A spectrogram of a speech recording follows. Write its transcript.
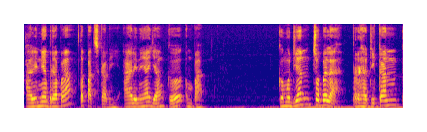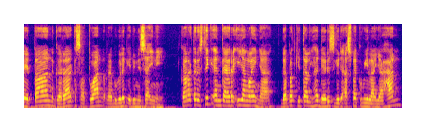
alinea berapa? Tepat sekali, alinea yang keempat. Kemudian cobalah perhatikan peta negara kesatuan Republik Indonesia ini. Karakteristik NKRI yang lainnya dapat kita lihat dari segi aspek kewilayahan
